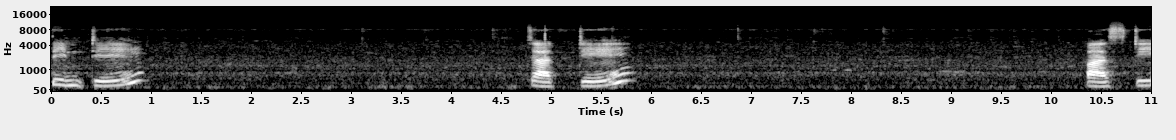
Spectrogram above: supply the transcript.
তিনটি। চারটি। পাঁচটি।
